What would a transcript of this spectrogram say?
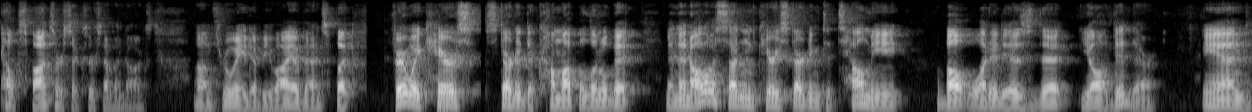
helped sponsor six or seven dogs um, through AWI events. But Fairway Cares started to come up a little bit, and then all of a sudden, Carrie's starting to tell me about what it is that y'all did there, and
